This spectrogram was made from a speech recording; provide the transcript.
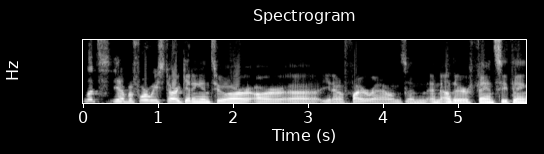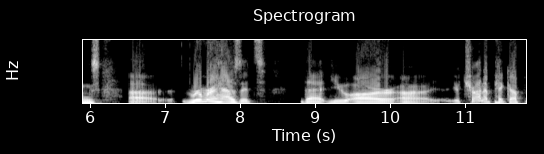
let's you know before we start getting into our our uh, you know fire rounds and and other fancy things, uh, rumor has it that you are uh, you're trying to pick up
